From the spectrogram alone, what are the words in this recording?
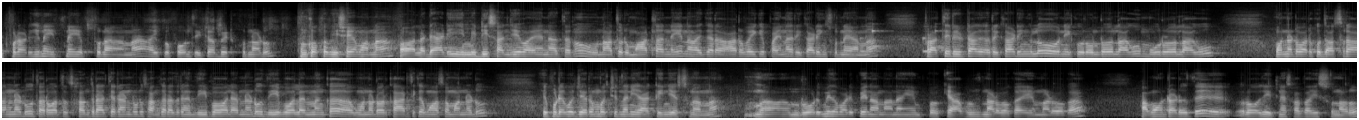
ఎప్పుడు అడిగినా ఇట్నే చెప్తున్నానన్న ఇప్పుడు ఫోన్ స్విచ్ ఆఫ్ పెట్టుకున్నాడు. ఇంకొక విషయం అన్న వాళ్ళ డాడీ మిడ్డి సంజీవ్ అనే అతను నాతో మాట్లాడినాయి నా దగ్గర అరవైకి పైన రికార్డింగ్స్ ఉన్నాయన్న ప్రతి రిటా రికార్డింగ్లో నీకు రెండు రోజులు ఆగు మూడు రోజులు ఆగు మొన్నటి వరకు దసరా అన్నాడు తర్వాత సంక్రాంతి అన్నాడు సంక్రాంతి దీపావళి అన్నాడు దీపావళి అన్నాక మొన్నటి వరకు కార్తీక మాసం అన్నాడు. ఇప్పుడేమో జ్వరం వచ్చిందని యాక్టింగ్ చేస్తున్నా రోడ్డు మీద పడిపోయినా నాన్న ఏం క్యాబులు నడవక ఏం నడవక అమౌంట్ అడిగితే రోజు ఇట్నే సతాయిస్తున్నారు.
